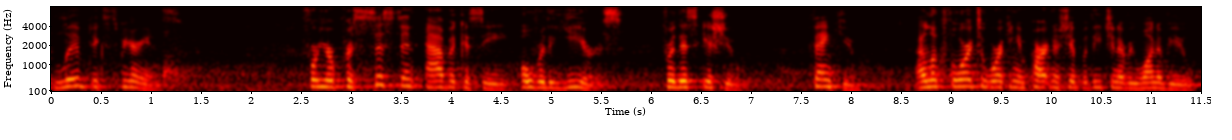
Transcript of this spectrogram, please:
lived experience for your persistent advocacy over the years for this issue. Thank you. I look forward to working in partnership with each and every one of you.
